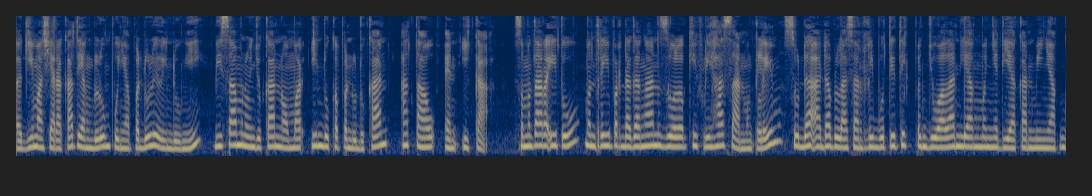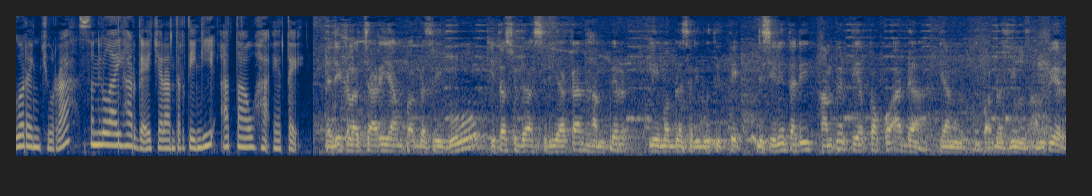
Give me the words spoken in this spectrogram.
Bagi masyarakat yang belum punya Peduli Lindungi, bisa menunjukkan nomor induk kependudukan atau NIK. Sementara itu, Menteri Perdagangan Zulkifli Hasan mengklaim sudah ada belasan ribu titik penjualan yang menyediakan minyak goreng curah senilai harga eceran tertinggi atau HET. Jadi kalau cari yang 14 ribu, kita sudah sediakan hampir 15 ribu titik. Di sini tadi hampir tiap toko ada yang 14 ribu, hampir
